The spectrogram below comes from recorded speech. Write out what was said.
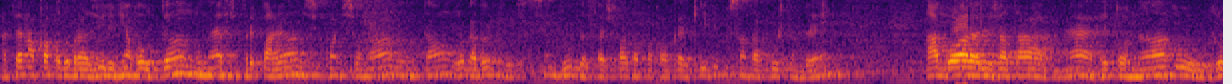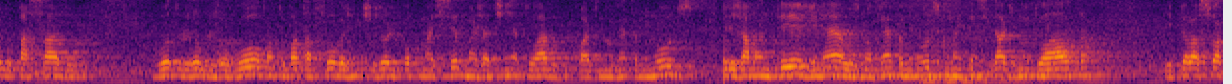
Até na Copa do Brasil ele vinha voltando, né? Se preparando, se condicionando. Então, um jogador que sem dúvida faz falta para qualquer equipe, para o Santa Cruz também. Agora ele já está né, retornando. O jogo passado o outro jogo jogou, contra o Botafogo a gente tirou ele um pouco mais cedo, mas já tinha atuado quase 90 minutos. Ele já manteve né, os 90 minutos com uma intensidade muito alta e pela sua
